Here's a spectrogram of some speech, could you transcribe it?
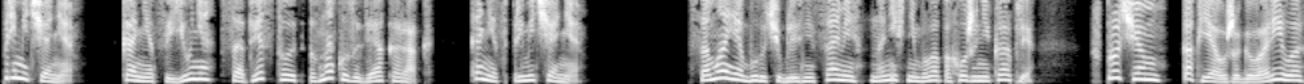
Примечание. Конец июня соответствует знаку зодиака Рак. Конец примечания. Сама я, будучи близнецами, на них не была похожа ни капли. Впрочем, как я уже говорила,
